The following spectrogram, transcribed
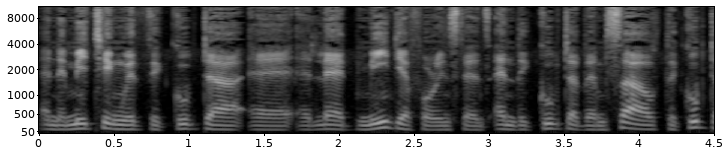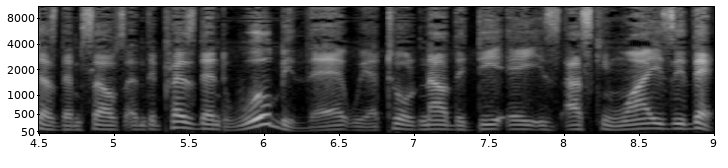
and a meeting with the Gupta-led uh, media, for instance, and the Gupta themselves, the Guptas themselves, and the president will be there. We are told now the DA is asking why is he there.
